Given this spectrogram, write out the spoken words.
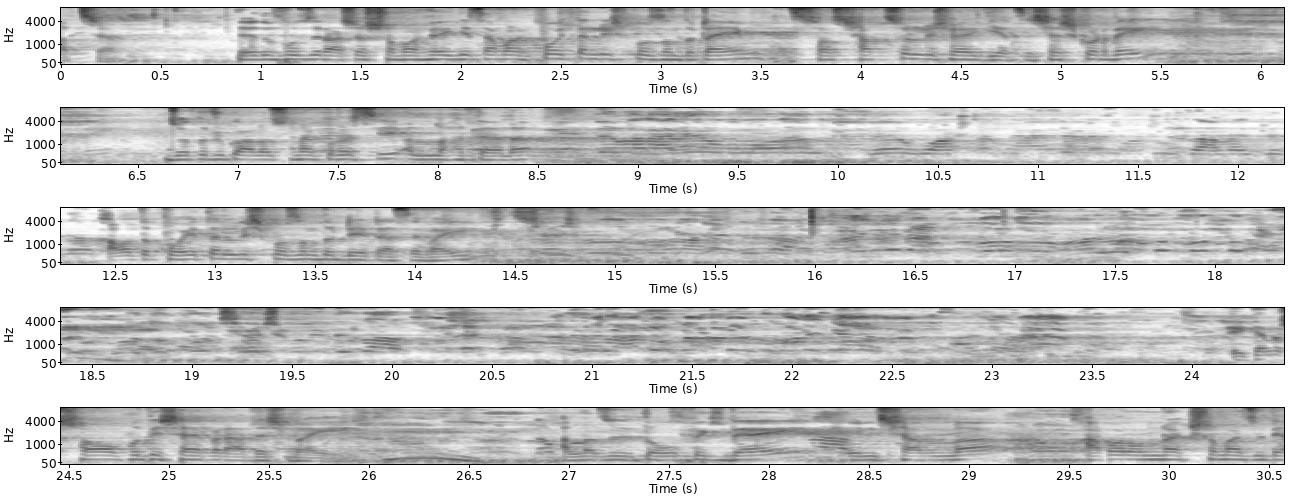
আচ্ছা। যেহেতু হুজুর আসার সময় হয়ে গেছে, আমার পঁয়তাল্লিশ পর্যন্ত টাইম সাতচল্লিশ হয়ে গিয়েছে, শেষ করে দেই। যতটুকু আলোচনা করেছি, আল্লাহ আমার তো পঁয়তাল্লিশ পর্যন্ত ডেট আছে ভাই। এখানে সভাপতি সাহেবের আদেশ ভাই। আল্লাহ যদি তৌফিক দেয় ইনশাল্লাহ আবার অন্য এক সময় যদি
